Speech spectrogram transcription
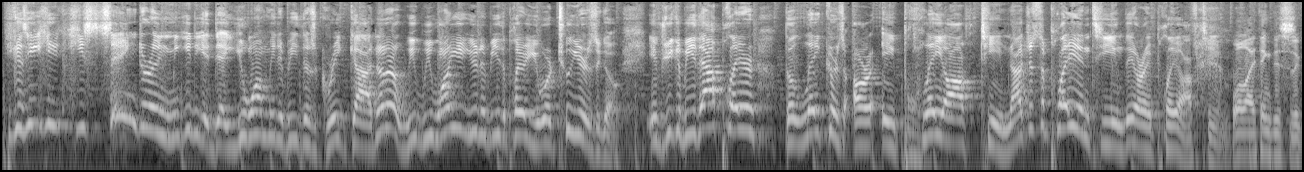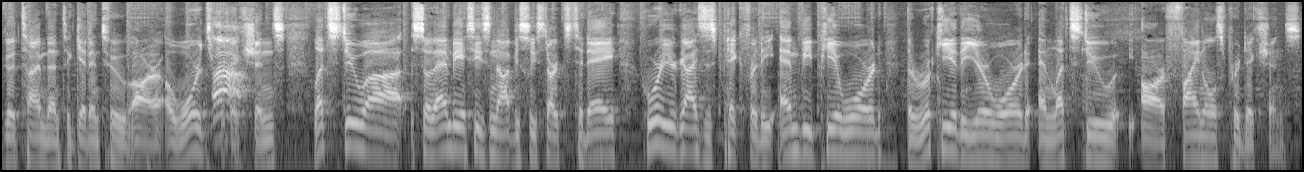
because he, he he's saying during media day, "You want me to be this great guy?" No, no, we, we want you to be the player you were two years ago. If you could be that player, the Lakers are a playoff team, not just a play-in team. They are a playoff team. Well, I think this is a good time then to get into our awards Ah. predictions. Let's do. Uh, so the NBA season obviously starts today. Who are your guys' pick for the MVP award, the Rookie of the Year award, and let's do our finals predictions.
